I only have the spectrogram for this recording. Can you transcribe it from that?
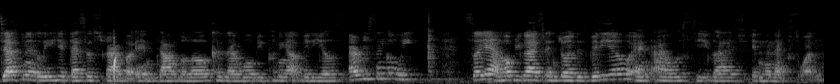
definitely hit that subscribe button down below because I will be putting out videos every single week so yeah, I hope you guys enjoyed this video and I will see you guys in the next one.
